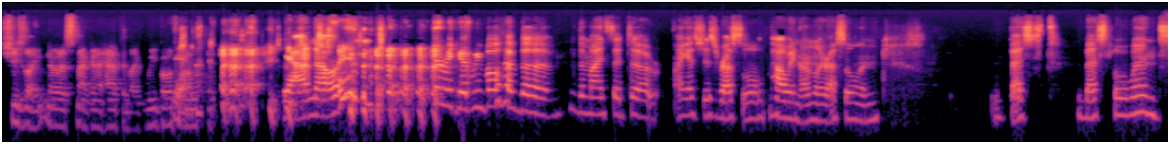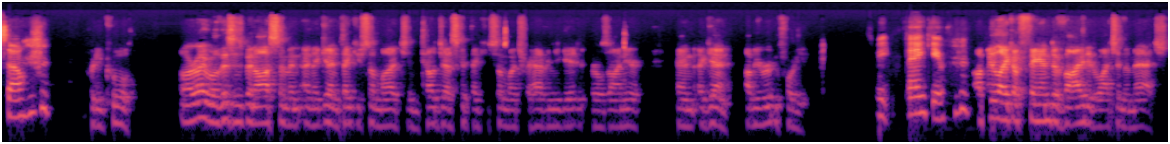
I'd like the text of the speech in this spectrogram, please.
she's like, no, that's not going to happen. Like we both yeah. want to. yeah, no, it's gonna be good. We both have the the mindset to, I guess, just wrestle how we normally wrestle, and best best will win. So pretty cool. All right. Well, this has been awesome. And, and again, thank you so much. And tell Jessica, thank you so much for having you get girls on here. And again, I'll be rooting for you. Sweet. Thank you. I'll be like a fan divided watching the match.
